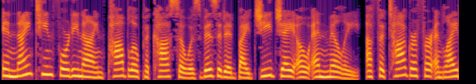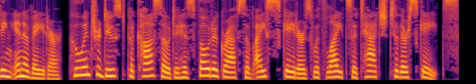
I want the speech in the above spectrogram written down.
In 1949 Pablo Picasso was visited by G. J. O. N. Mili, a photographer and lighting innovator, who introduced Picasso to his photographs of ice skaters with lights attached to their skates.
